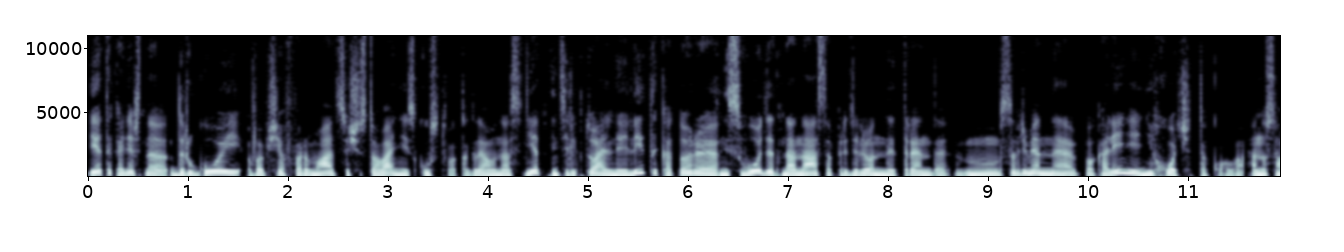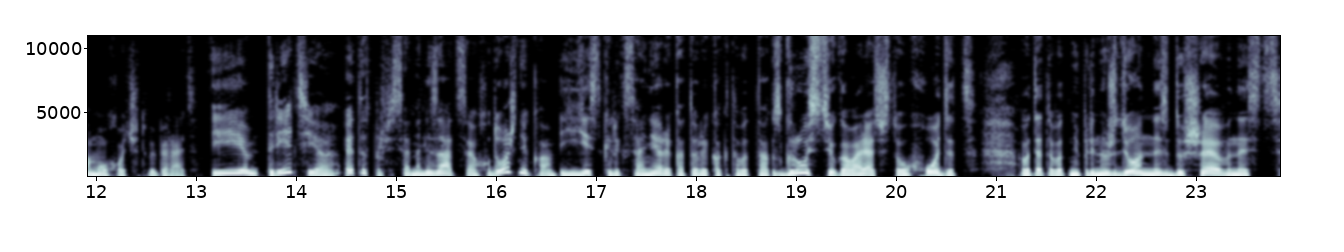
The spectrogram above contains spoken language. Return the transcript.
И это, конечно, другой вообще формат существования искусства, когда у нас нет интеллектуальной элиты, которая не сводит на нас определенные тренды. Современное поколение не хочет такого. Оно само хочет выбирать. И третье — это профессионализация художника. И есть коллекционеры, которые как-то вот так с грустью говорят, что уходит вот эта вот непринужденность, душевность,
